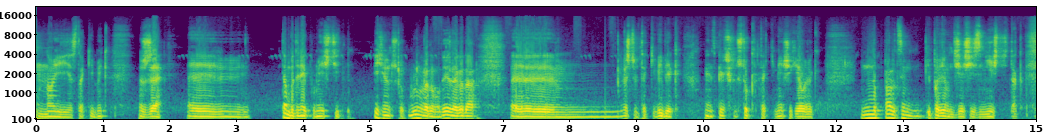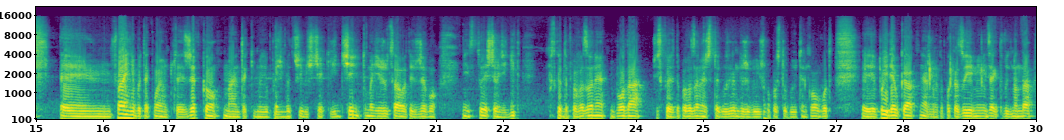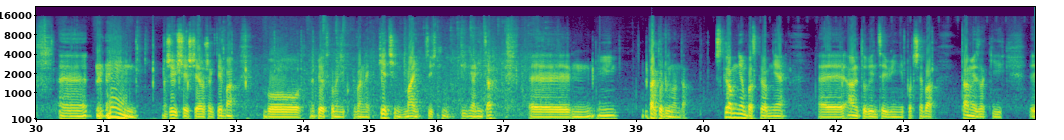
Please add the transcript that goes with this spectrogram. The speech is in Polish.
No i jest taki myk, że yy, ten budynek pomieści 50 sztuk, no wiadomo, to jest zagoda yy, jeszcze taki wybieg, więc 50 sztuk takich mniejszych jałek. No palcem i powiem gdzie się zmieści, tak. Fajnie, bo tak mają tutaj drzewko, mają taki, później oczywiście jakiś cień tu będzie rzucało to drzewo, więc tu jeszcze będzie git wszystko doprowadzone, woda, wszystko jest doprowadzone z tego względu, żeby już po prostu był ten komfort. Yy, poidełka, ja to pokazuję mniej więcej jak to wygląda. Yy, Oczywiście jeszcze Jaroszek nie ma, bo dopiero będzie kupowany kwiecień, maj, coś w tych granicach. Ehm, I tak to wygląda. Skromnie, bo skromnie, e, ale to więcej mi nie potrzeba. Tam jest taki, e,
